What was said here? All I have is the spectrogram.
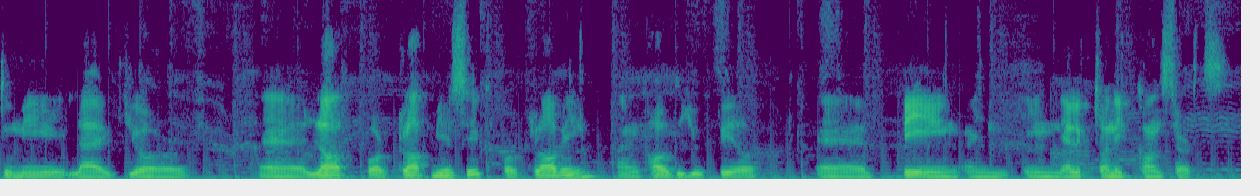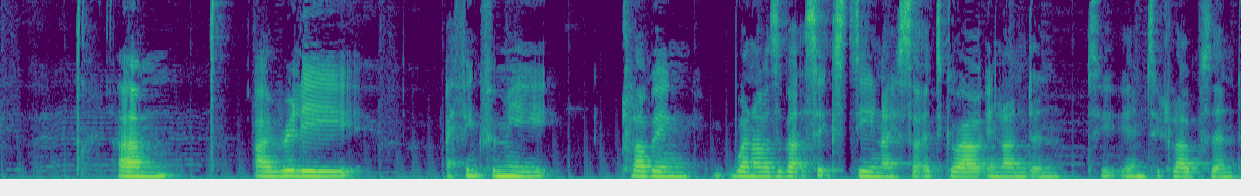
to me like your uh, love for club music, for clubbing, and how do you feel uh, being in, in electronic concerts? Um, I really, I think for me, clubbing when I was about 16, I started to go out in London to into clubs and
